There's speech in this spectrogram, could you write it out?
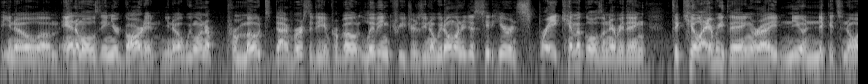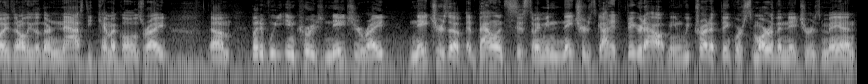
you know um, animals in your garden you know we want to promote diversity and promote living creatures you know we don't want to just sit here and spray chemicals and everything to kill everything right neonicotinoids and all these other nasty chemicals right um, but if we encourage nature right nature's a, a balanced system i mean nature's got it figured out i mean we try to think we're smarter than nature as man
